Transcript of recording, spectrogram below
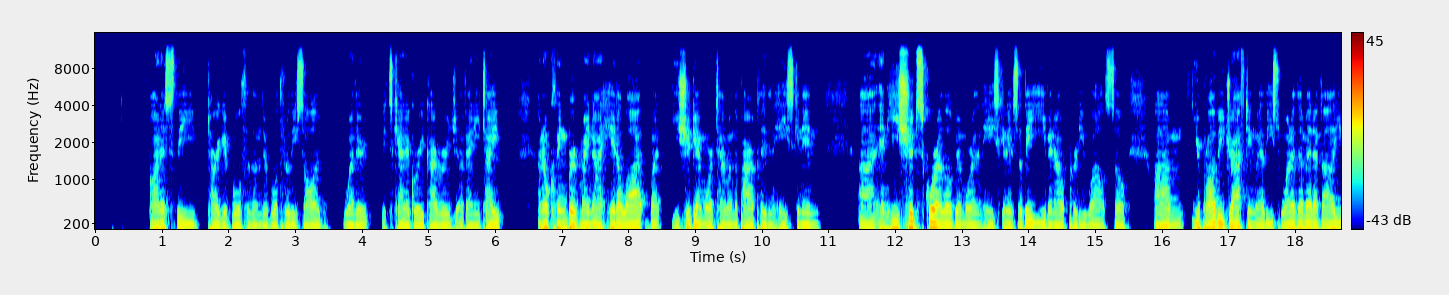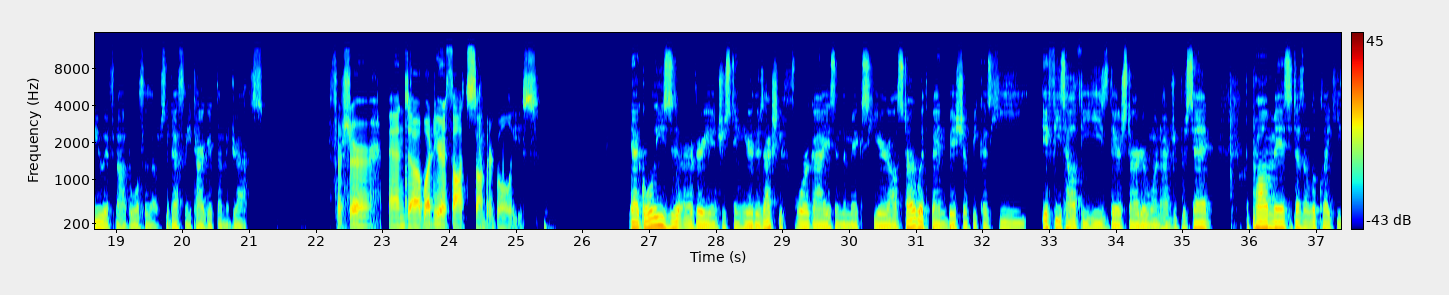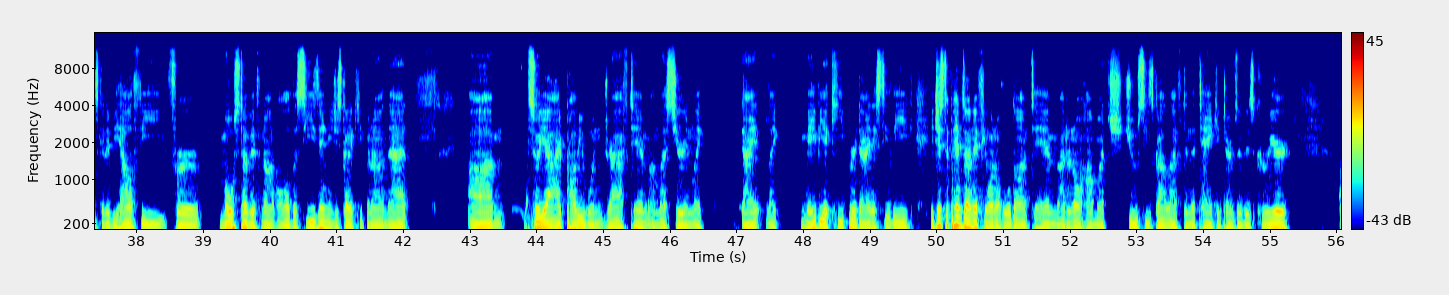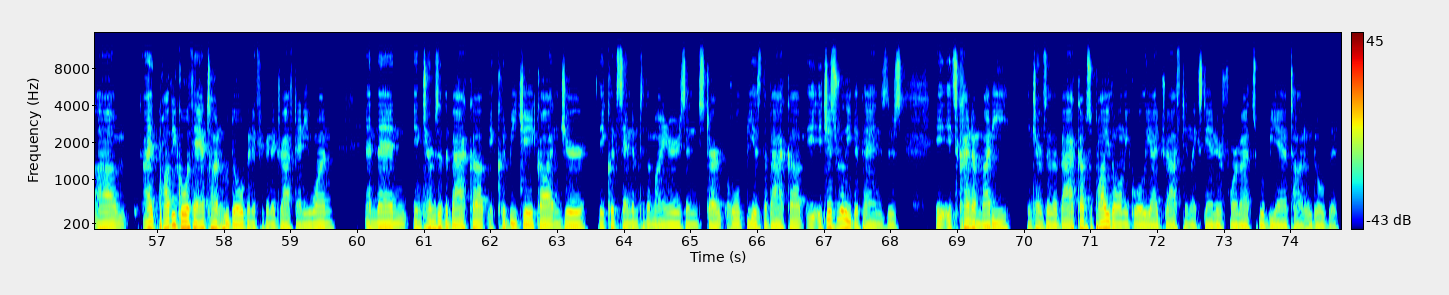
honestly, target both of them. They're both really solid whether it's category coverage of any type. I know Klingberg might not hit a lot, but he should get more time on the power play than Heiskanen. Uh, and he should score a little bit more than Heiskanen, so they even out pretty well. So um, you're probably drafting at least one of them at a value, if not both of them. So definitely target them in drafts. For sure. And uh, what are your thoughts on their goalies? Yeah, goalies are very interesting here. There's actually four guys in the mix here. I'll start with Ben Bishop because he if he's healthy, he's their starter 100%. The problem is, it doesn't look like he's going to be healthy for most of, if not all, the season. You just got to keep an eye on that. Um, so yeah, I probably wouldn't draft him unless you're in like, di- like maybe a keeper dynasty league. It just depends on if you want to hold on to him. I don't know how much juice he's got left in the tank in terms of his career. Um, I'd probably go with Anton Khudobin if you're going to draft anyone. And then in terms of the backup, it could be Jake Oettinger. They could send him to the minors and start Holtby as the backup. It, it just really depends. There's, it, it's kind of muddy in terms of a backup. So probably the only goalie I draft in like standard formats would be Anton Khudobin.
